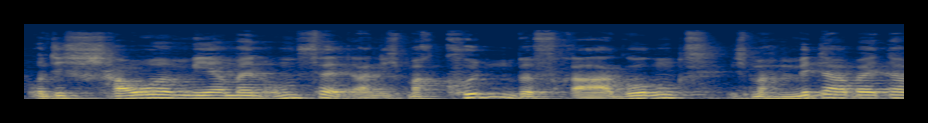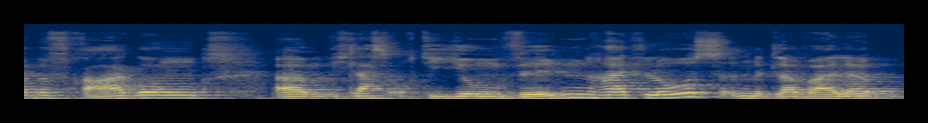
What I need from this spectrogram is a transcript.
Und ich schaue mir mein Umfeld an. Ich mache Kundenbefragungen, ich mache Mitarbeiterbefragungen. Ähm, ich lasse auch die jungen Wilden halt los. Und mittlerweile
